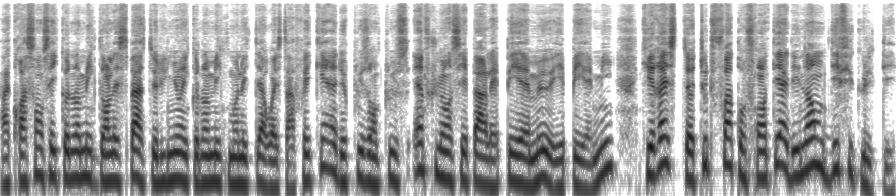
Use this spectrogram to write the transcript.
La croissance économique dans l'espace de l'Union économique monétaire ouest-africaine est de plus en plus influencée par les PME et PMI qui restent toutefois confrontés à d'énormes difficultés.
